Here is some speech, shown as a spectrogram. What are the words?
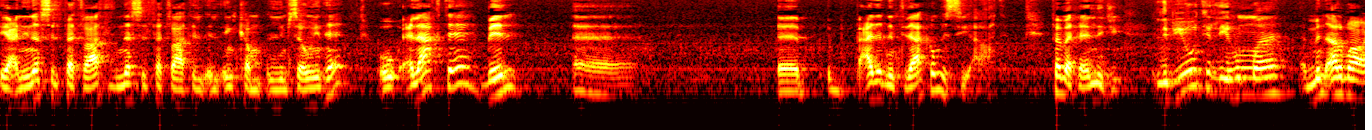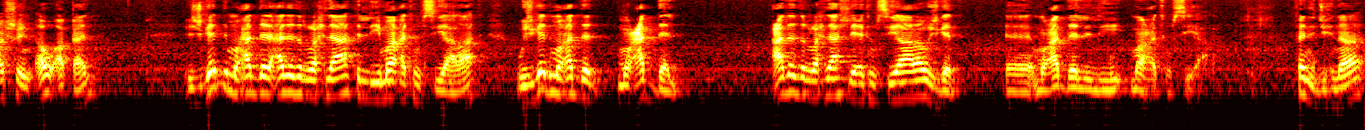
يعني نفس الفترات نفس الفترات ال income اللي مسوينها وعلاقته بال آه، آه، بعدد امتلاكهم للسيارات. فمثلا نجي البيوت اللي هم من 24 أو أقل إيش قد معدل عدد الرحلات اللي ما عندهم سيارات؟ وإيش قد معدل معدل عدد الرحلات اللي عندهم سيارة وايش قد؟ آه، معدل اللي ما عندهم سيارة. فنجي هنا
